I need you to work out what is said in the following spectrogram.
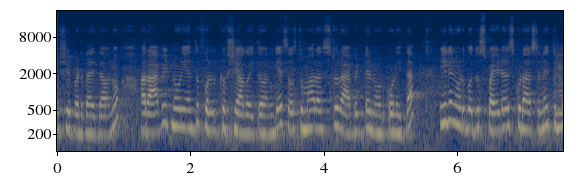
ಖುಷಿ ಪಡ್ತಾ ಇದ್ದ ಅವನು. ರ್ಯಾಬಿಟ್ ನೋಡಿ ಅಂತೂ ಫುಲ್ ಖುಷಿ ಆಗೋಯ್ತು ಅವನಿಗೆ. ಸೊ ಸುಮಾರಷ್ಟು ರ್ಯಾಬಿಟ್ಟೇ ನೋಡ್ಕೊಂಡಿದ್ದ. ಇಲ್ಲಿ ನೋಡ್ಬೋದು ಸ್ಪೈಡರ್ಸ್ ಕೂಡ ಅಷ್ಟೇ ತುಂಬ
